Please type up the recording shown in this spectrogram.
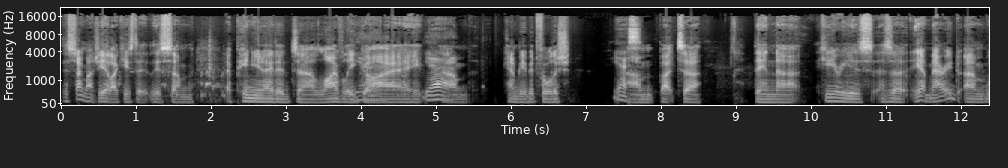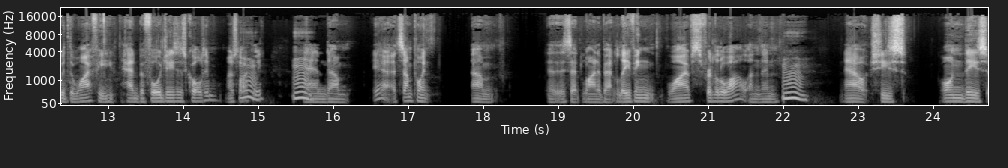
there's so much, yeah, like he's the, this um, opinionated, uh, lively Yeah, guy. yeah. um, can be a bit foolish, Yes. um, but uh, then uh, here he is as a yeah married um, with the wife he had before Jesus called him, most likely, Mm. and um, yeah, at some point. Um, there's that line about leaving wives for a little while, and then Mm. now she's on these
